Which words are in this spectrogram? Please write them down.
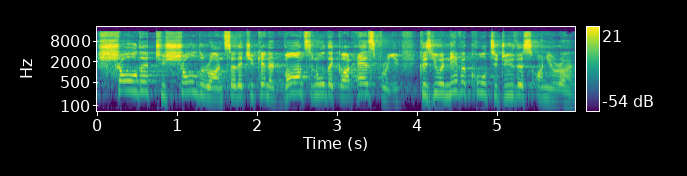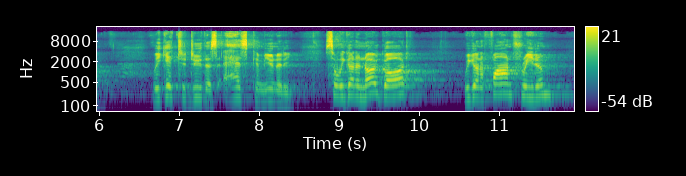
shoulder to shoulder on so that you can advance in all that God has for you because you were never called to do this on your own. We get to do this as community. So we're going to know God, we're going to find freedom.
